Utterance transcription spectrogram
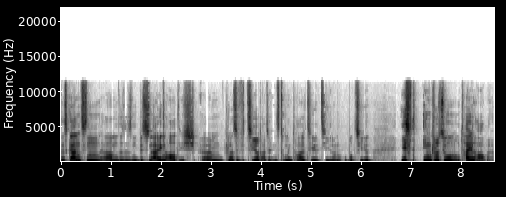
des Ganzen, ähm, das ist ein bisschen eigenartig ähm, klassifiziert, also Instrumentalziel, Ziel und Oberziel, ist Inklusion und Teilhabe.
